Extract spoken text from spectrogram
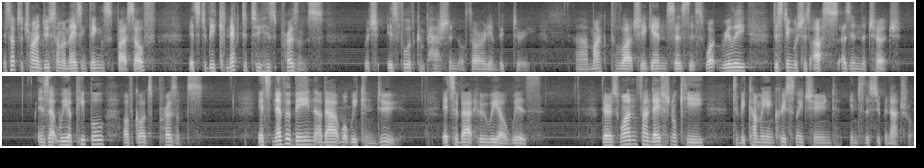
It's not to try and do some amazing things by ourselves it's to be connected to his presence, which is full of compassion, authority, and victory. Uh, Mike Pilavachi again says this What really distinguishes us, as in the church, is that we are people of God's presence. It's never been about what we can do, it's about who we are with. There is one foundational key to becoming increasingly tuned into the supernatural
